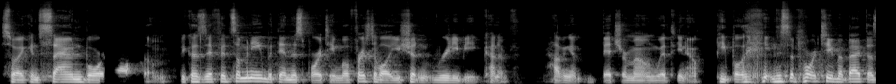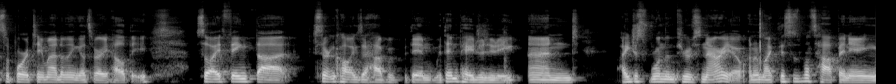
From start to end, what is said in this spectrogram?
So I can soundboard off them. Because if it's somebody within the support team, well, first of all, you shouldn't really be kind of having a bitch or moan with, you know, people in the support team about the support team. I don't think that's very healthy. So I think that certain colleagues I have within within PagerDuty and I just run them through a scenario and I'm like, this is what's happening.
